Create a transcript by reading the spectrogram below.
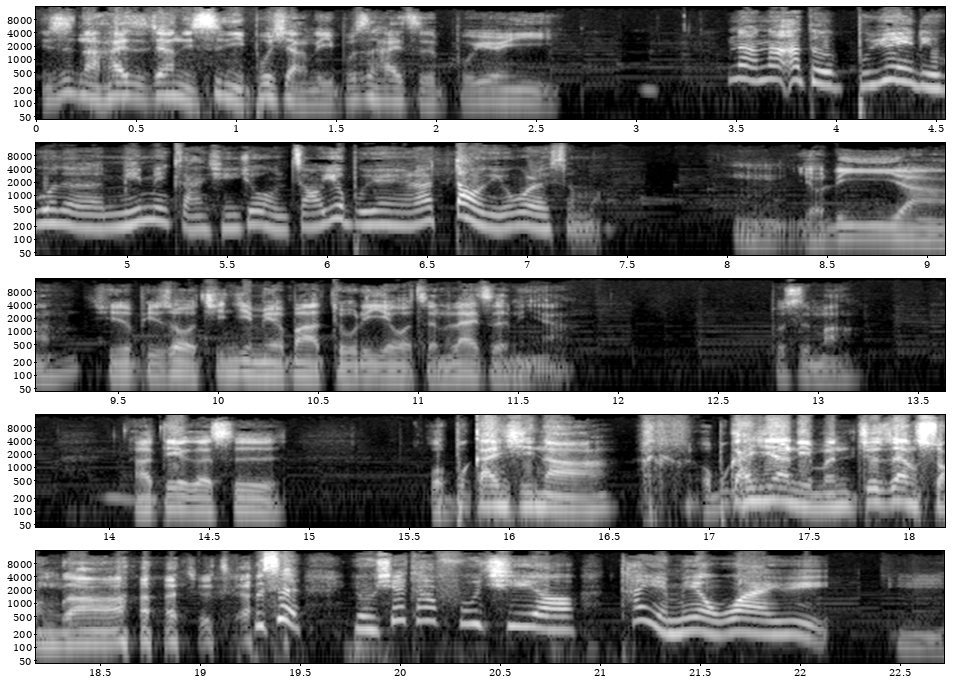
你是拿孩子这样，你是你不想离，不是孩子不愿意。那那阿德不愿意离婚的人，明明感情就很糟，又不愿意，那到底为了什么？嗯，有利益啊。其实，比如说我经济没有办法独立，我只能赖着你啊，不是吗？嗯、然后第二个是我不甘心啊，我不甘心让你们就这样爽啦啊，就这样。不是有些他夫妻哦，他也没有外遇，嗯。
